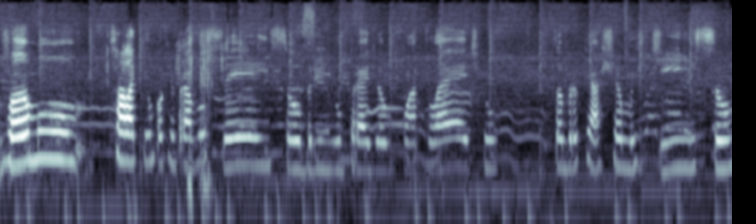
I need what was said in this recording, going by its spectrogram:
Vamos falar aqui um pouquinho para vocês sobre o pré-jogo com o Atlético, sobre o que achamos disso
